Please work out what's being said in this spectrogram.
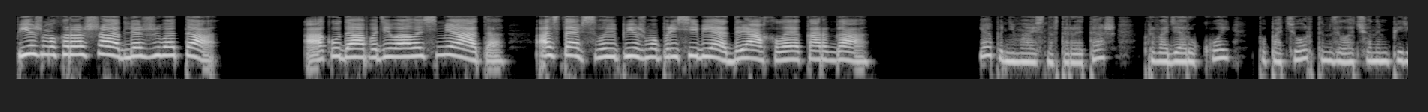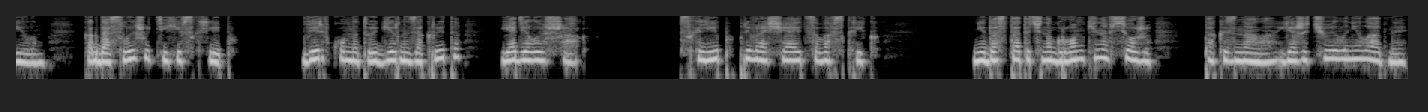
Пижма хороша для живота. А куда подевалась мята? Оставь свою пижму при себе, дряхлая корга!» Я поднимаюсь на второй этаж, проводя рукой по потертым золочёным перилам, когда слышу тихий всхлип. Дверь в комнату Игирны закрыта, я делаю шаг. Всхлип превращается во вскрик. Недостаточно громкий, но все же. Так и знала, я же чуяла неладное.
